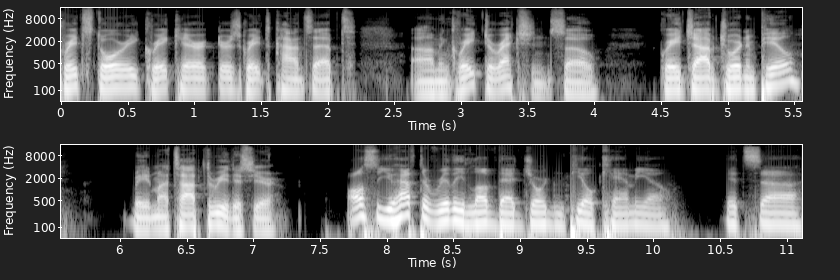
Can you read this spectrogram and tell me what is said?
Great story, great characters, great concept, um, and great direction. So great job, Jordan Peele. Made my top three this year. Also, you have to really love that Jordan Peele cameo. It's uh,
